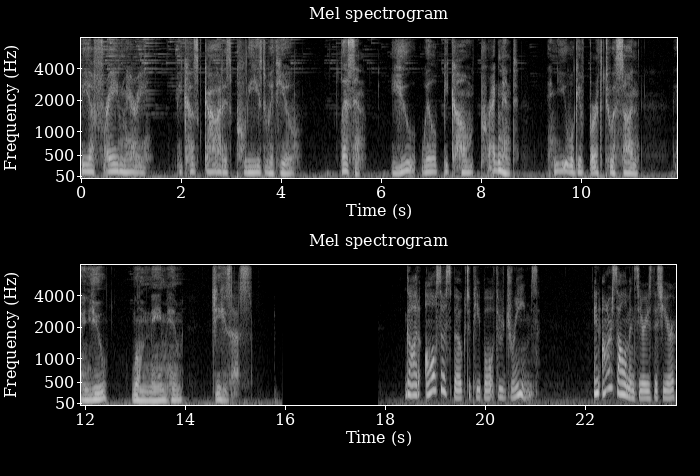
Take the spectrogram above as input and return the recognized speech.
be afraid, Mary, because God is pleased with you. Listen, you will become pregnant, and you will give birth to a son, and you will name him Jesus. God also spoke to people through dreams. In our Solomon series this year,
